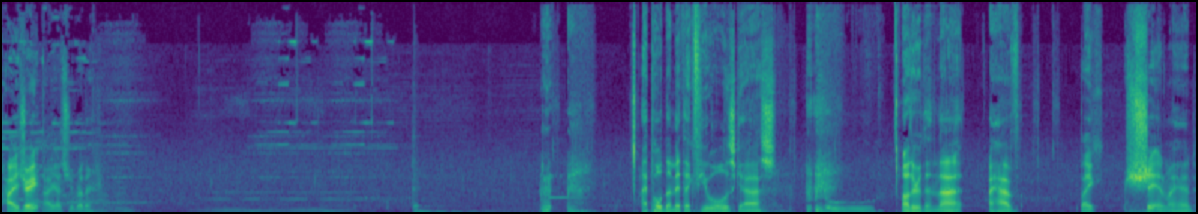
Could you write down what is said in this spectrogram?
Hydrate. I got you, brother. I pulled the mythic fuels gas. Ooh. Other than that, I have like shit in my hand.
